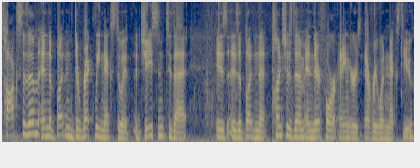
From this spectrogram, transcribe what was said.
talks to them and the button directly next to it adjacent to that is is a button that punches them and therefore angers everyone next to you.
